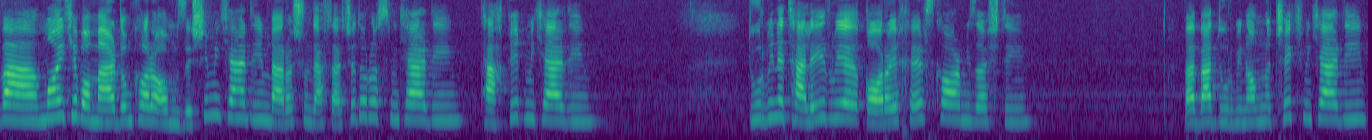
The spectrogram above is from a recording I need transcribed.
و مایی که با مردم کار آموزشی می‌کردیم براشون دفترچه درست می‌کردیم تحقیق می‌کردیم. دوربین تله روی قارای خرس کار میذاشتیم. و بعد دوربینامون رو چک می‌کردیم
